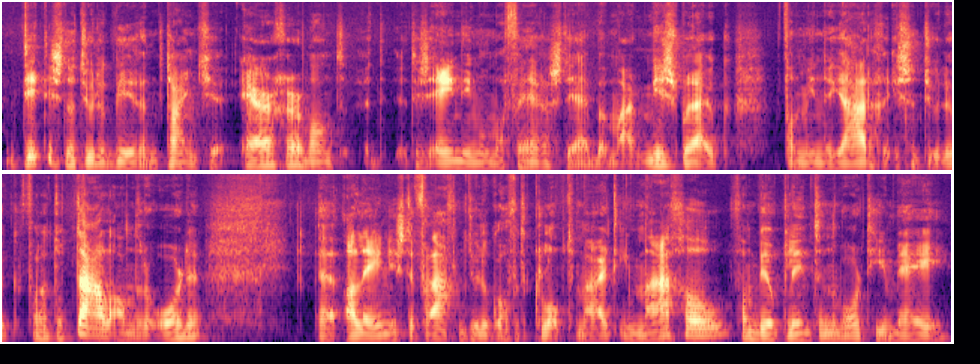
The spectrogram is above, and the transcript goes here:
Dit is natuurlijk weer een tandje erger, want het is één ding om affaires te hebben, maar misbruik van minderjarigen is natuurlijk van een totaal andere orde. Uh, alleen is de vraag natuurlijk of het klopt, maar het imago van Bill Clinton wordt hiermee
